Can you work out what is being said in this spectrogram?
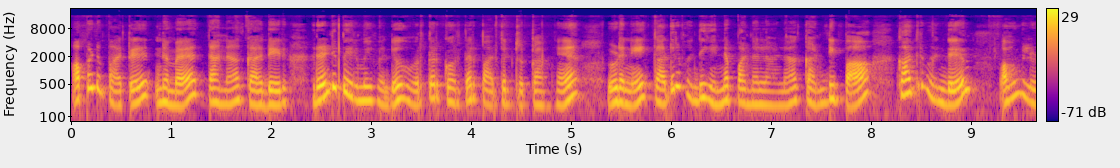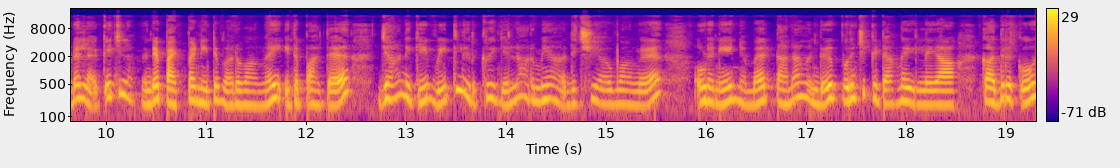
அப்படின்னு பார்த்து நம்ம தனா கதிர் ரெண்டு பேருமே வந்து ஒருத்தருக்கு ஒருத்தர் பார்த்துட்டு இருக்காங்க. உடனே கதிர் வந்து என்ன பண்ணலாம்னா கண்டிப்பாக கதிர் வந்து அவங்களோட லக்கேஜில் வந்து பேக் பண்ணிட்டு வருவாங்க. இதை பார்த்த ஜானகி வீட்டில் இருக்கிற எல்லாருமே அதிர்ச்சி ஆகுவாங்க உடனே நம்ம தனா வந்து புரிஞ்சுக்கிட்டாங்க இல்லையா? கதிருக்கும்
